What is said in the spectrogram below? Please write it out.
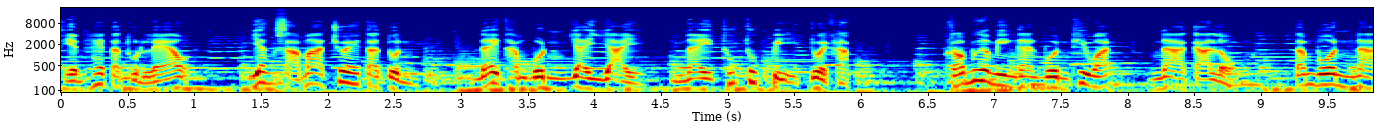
ษียณให้ตาตุ่นแล้ว ยังสามารถช่วยให้ตาตุ่นได้ทำบุญใหญ่ ๆ ในทุกๆปีด้วยครับ เพราะเมื่อมีงานบุญที่วัด นากาหลงตำบลนา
